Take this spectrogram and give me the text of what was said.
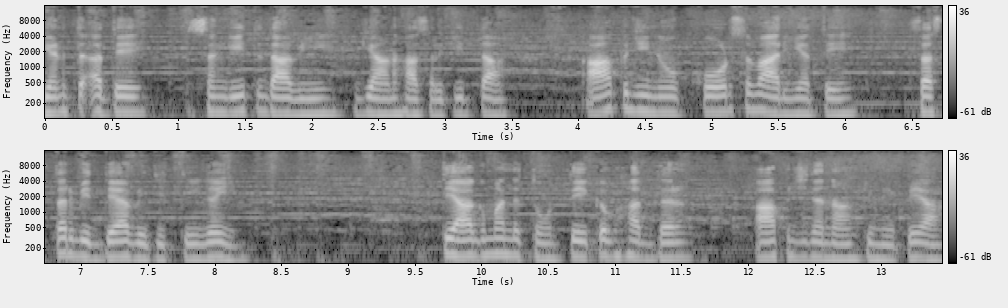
ਗਣਿਤ ਅਤੇ ਸੰਗੀਤ ਦਾ ਵੀ ਗਿਆਨ ਹਾਸਲ ਕੀਤਾ। ਆਪ ਜੀ ਨੂੰ ਘੋੜਸਵਾਰੀ ਅਤੇ ਸ਼ਸਤਰ ਵਿੱਦਿਆ ਵੀ ਦਿੱਤੀ ਗਈ। ਤਿਆਗਮੱਲ ਤੋਂ ਤੇਗ ਬਹਾਦਰ ਆਪ ਜੀ ਦਾ ਨਾਮ ਕਿਵੇਂ ਪਿਆ?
